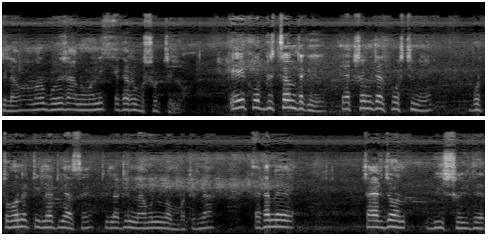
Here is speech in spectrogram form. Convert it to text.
ছিলাম। আমার বয়স আনুমানিক এগারো বছর ছিল। এই কবরস্থান থেকে একশো মিটার পশ্চিমে বর্তমানে টিলাটি আছে। টিলাটির নাম হল লম্বা টিলা এখানে চারজন বীর শহীদের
